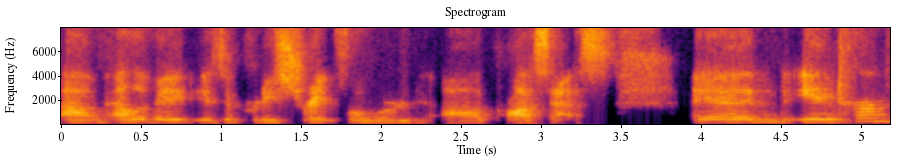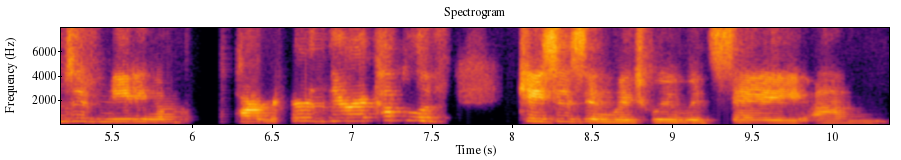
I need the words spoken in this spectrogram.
um, Elevate is a pretty straightforward uh, process. And in terms of needing a partner, there are a couple of cases in which we would say um,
